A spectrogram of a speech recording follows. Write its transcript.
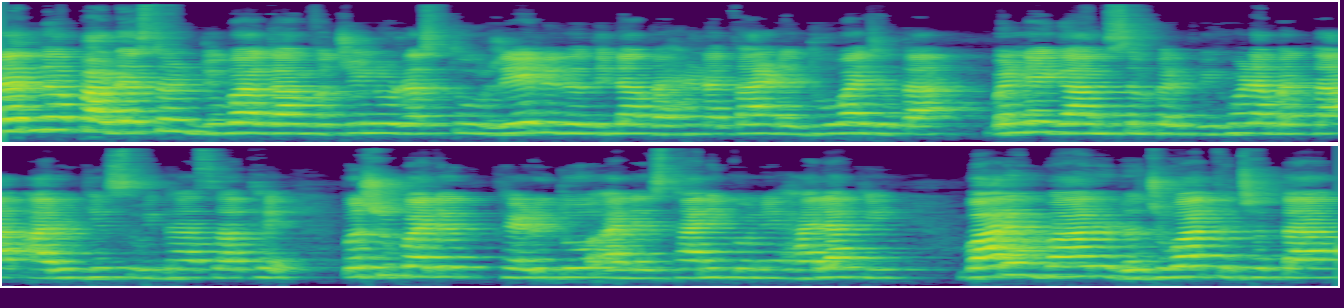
થરાદના પાવડાસણ ડુબા ગામ વચ્ચેનું રસ્તું રેલ નદીના વહેણના કારણે ધોવાઈ જતા બંને ગામ સંપર્ક વિહોણા બનતા આરોગ્ય સુવિધા સાથે પશુપાલક, ખેડૂતો અને સ્થાનિકોને હાલાકી, વારંવાર રજૂઆત છતાં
